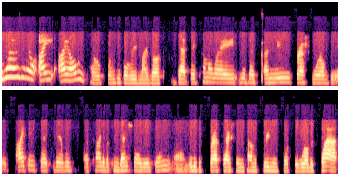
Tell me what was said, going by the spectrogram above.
Well, you know, I, I always hope when people read my book that they come away with a, a new, fresh worldview. I think that there was a kind of a conventional wisdom. Um, it was expressed actually in Thomas Friedman's book, The World is Flat,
